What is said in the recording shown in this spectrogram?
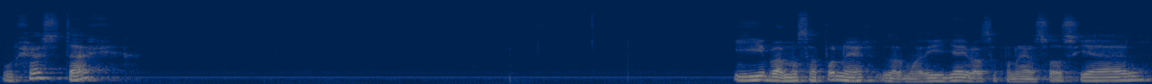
un hashtag. Y vamos a poner la almohadilla y vamos a poner social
